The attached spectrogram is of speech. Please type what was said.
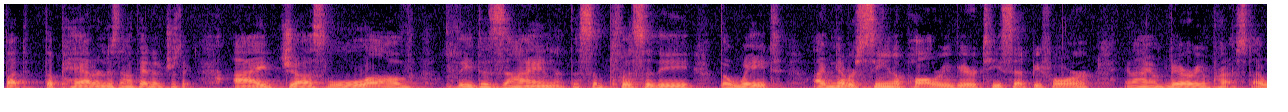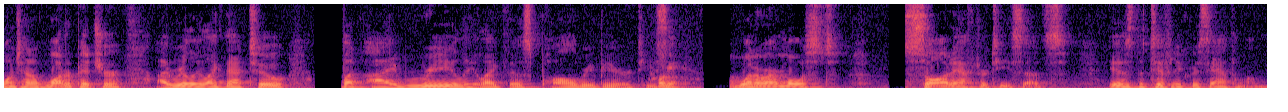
but the pattern is not that interesting. I just love the design, the simplicity, the weight. I've never seen a Paul Revere tea set before, and I am very impressed. I once had a water pitcher. I really like that too, but I really like this Paul Revere tea set. Okay, one of our most sought after tea sets is the Tiffany Chrysanthemum.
